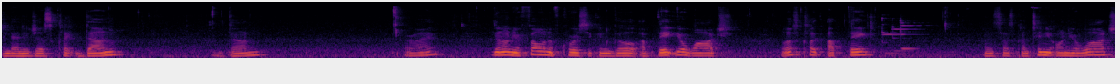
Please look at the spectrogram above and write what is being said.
And then you just click done. Done. Alright. Then on your phone, of course, you can go update your watch. Let's click update. And it says continue on your watch.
